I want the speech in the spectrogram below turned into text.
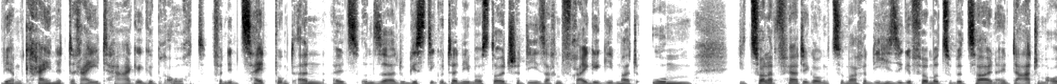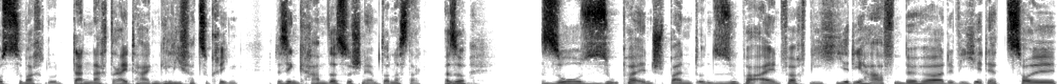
Wir haben keine drei Tage gebraucht von dem Zeitpunkt an, als unser Logistikunternehmen aus Deutschland die Sachen freigegeben hat, um die Zollabfertigung zu machen, die hiesige Firma zu bezahlen, ein Datum auszumachen und dann nach drei Tagen geliefert zu kriegen. Deswegen kam das so schnell am Donnerstag. Also so super entspannt und super einfach, wie hier die Hafenbehörde, wie hier der Zoll,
